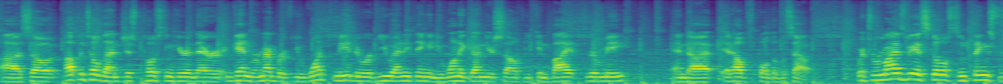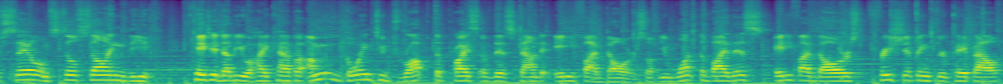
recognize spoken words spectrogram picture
Uh, so up until then, just posting here and there. Again, remember, if you want me to review anything and you want a gun yourself, you can buy it through me, and uh, it helps both of us out. Which reminds me, I still have some things for sale. I'm still selling the KJW Hi-Capa, I'm going to drop the price of this down to $85. So if you want to buy this, $85, free shipping through PayPal.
